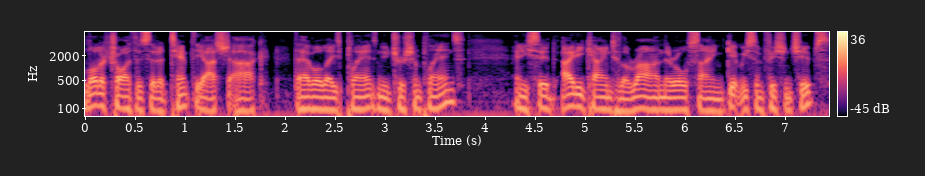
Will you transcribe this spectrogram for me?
a lot of triathletes that attempt the Arch to Arc, they have all these plans, nutrition plans. And he said 80k into the run, they're all saying, "Get me some fish and chips."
